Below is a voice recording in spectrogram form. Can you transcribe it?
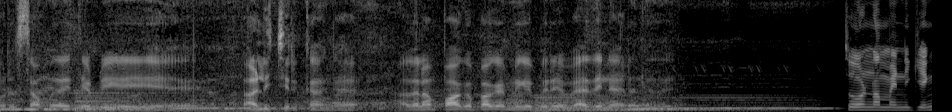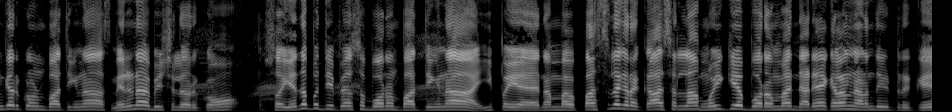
ஒரு சமுதாயத்தை எப்படி அழிச்சிருக்காங்க. அதெல்லாம் பார்க்க பார்க்க மிகப்பெரிய வேதனையாக இருந்தது. ஸோ நம்ம இன்னைக்கு எங்கே இருக்கோம்னு பார்த்தீங்கன்னா மெரினா பீச்சில் இருக்கோம். ஸோ எதை பற்றி பேச போகிறோம் பார்த்தீங்கன்னா இப்போ நம்ம பஸ்ஸில் இருக்கிற காசெல்லாம் மொய்க்கே போகிற மாதிரி நிறைய கல்யாணம் நடந்துகிட்டு இருக்கு.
